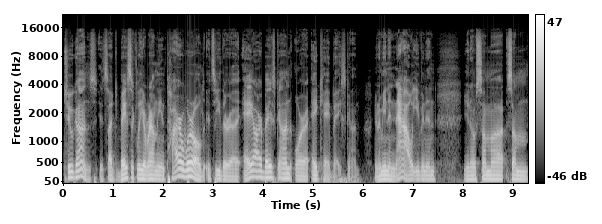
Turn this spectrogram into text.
two guns. It's like basically around the entire world, it's either a AR based gun or a AK based gun. You know what I mean? And now even in, you know, some uh, some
